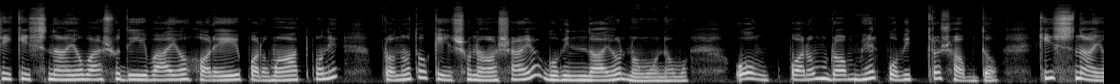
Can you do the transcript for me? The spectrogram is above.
শ্রীকৃষ্ণায় বাসুদেবায় হরে পরমাত্মনে প্রণত কেশনাশায় গোবিন্দায় নমো নম। ওং পরম ব্রহ্মের পবিত্র শব্দ। কৃষ্ণায়,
